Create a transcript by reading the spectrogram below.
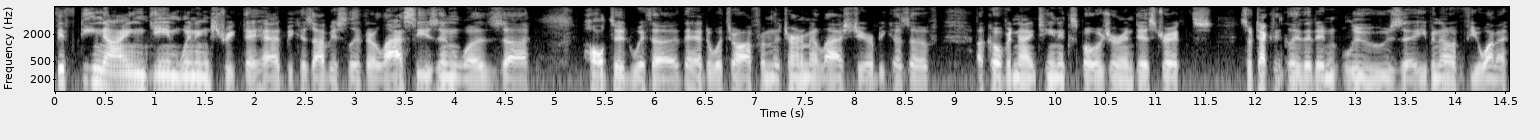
59 game winning streak they had because obviously their last season was. Uh, halted with a they had to withdraw from the tournament last year because of a COVID-19 exposure in districts so technically, they didn't lose, uh, even though if you want to,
